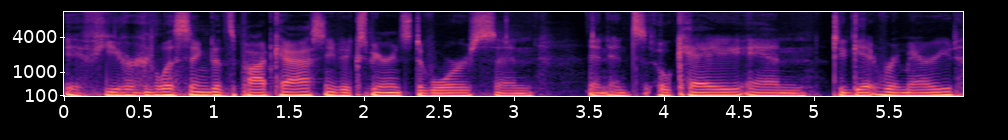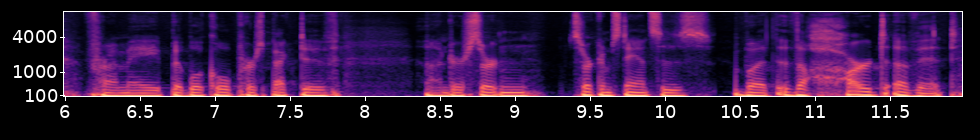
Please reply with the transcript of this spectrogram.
if you're listening to this podcast and you've experienced divorce and and it's okay and to get remarried from a biblical perspective under certain circumstances, but the heart of it.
